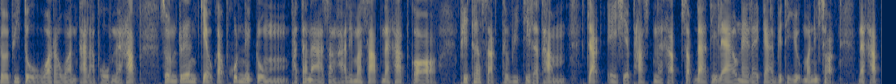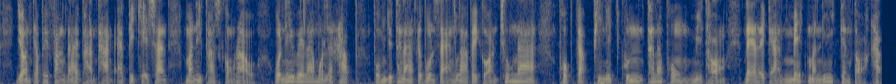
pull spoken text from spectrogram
โดยพี่ตู่วรวันธารภูมินะครับ ส่วนเรื่องเกี่ยวกับหุ้นในกลุ่มพัฒนาสังหาริมทรัพย์นะครับ ก็พีเทอร์ศักดิ์ทวีธีรธรรมจากเอเชียพลัสนะครับสัปดาห์ที่แล้วในรายการวิทยุ Money Shot นะครับย้อนกลับไปฟังได้ผ่านทางแอปพลิเคชัน Money Plus ของเรา วันนี้เวลาหมดแล้วครับ ผมยุทธนากระบวนแสงลาไปก่อนช่วงหน้า พบกับพี่นิดคุณธนพงศ์มีทอง ในรายการ Make Money กันต่อครับ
